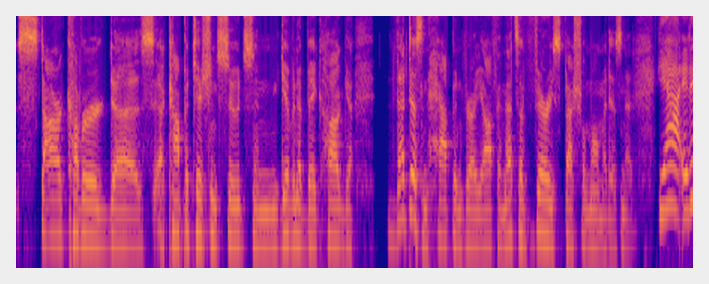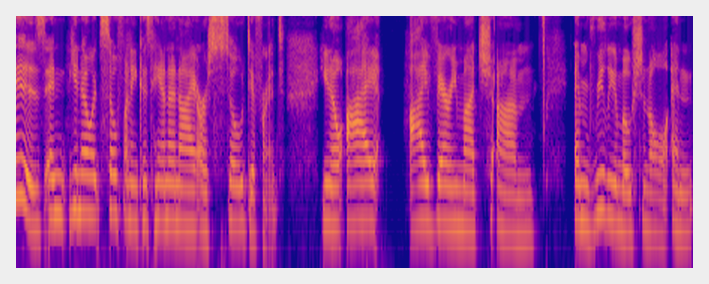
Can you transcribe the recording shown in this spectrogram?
star covered uh, uh, competition suits and giving a big hug. That doesn't happen very often. That's a very special moment, isn't it? Yeah, it is. And you know, it's so funny because Hannah and I are so different. You know, I I very much um, am really emotional and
